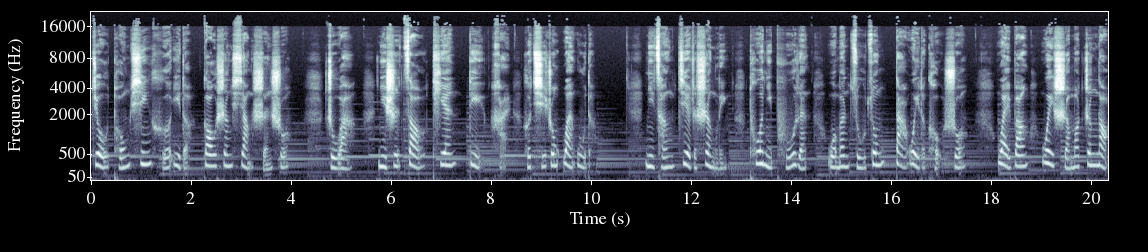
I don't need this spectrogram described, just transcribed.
就同心合意地高声向神说：“主啊，你是造天地海和其中万物的。你曾借着圣灵托你仆人我们祖宗大卫的口说：外邦为什么争闹？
